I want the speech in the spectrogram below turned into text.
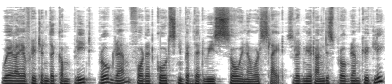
where I have written the complete program for that code snippet that we saw in our slide. So let me run this program quickly.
